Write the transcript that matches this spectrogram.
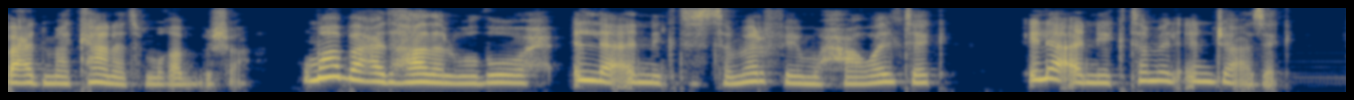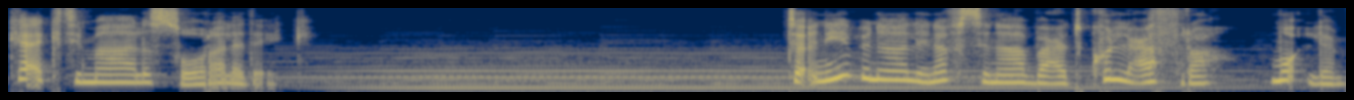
بعد ما كانت مغبشة. وما بعد هذا الوضوح إلا أنك تستمر في محاولتك إلى أن يكتمل إنجازك كاكتمال الصورة لديك. تأنيبنا لنفسنا بعد كل عثرة مؤلم.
